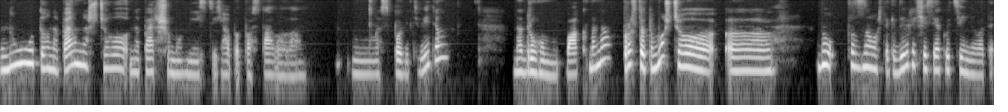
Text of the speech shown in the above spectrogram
ну, то напевно, що на першому місці я би поставила сповідь відьом, на другому Бакмена. Просто тому, що, е, ну, тут знову ж таки, дивлячись, як оцінювати.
